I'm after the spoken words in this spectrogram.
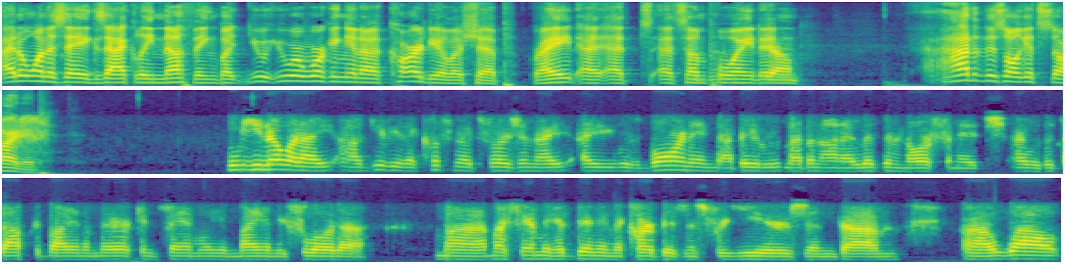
I don't want to say exactly nothing, but you you were working in a car dealership, right? At at, at some Mm-hmm. point, Yeah. and how did this all get started? Well, you know what? I, I'll give you the Cliff Notes version. I, I was born in uh, Beirut, Lebanon. I lived in an orphanage. I was adopted by an American family in Miami, Florida. My my family had been in the car business for years, and um, uh, while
